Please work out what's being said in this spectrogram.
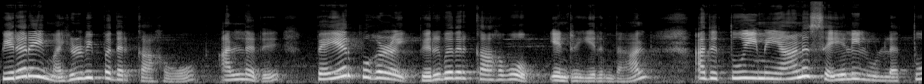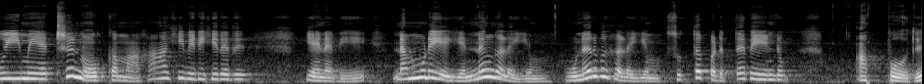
பிறரை மகிழ்விப்பதற்காகவோ அல்லது பெயர் புகழை பெறுவதற்காகவோ என்று இருந்தால் அது தூய்மையான செயலில் உள்ள தூய்மையற்ற நோக்கமாக ஆகிவிடுகிறது. எனவே நம்முடைய எண்ணங்களையும் உணர்வுகளையும் சுத்தப்படுத்த வேண்டும். அப்போது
